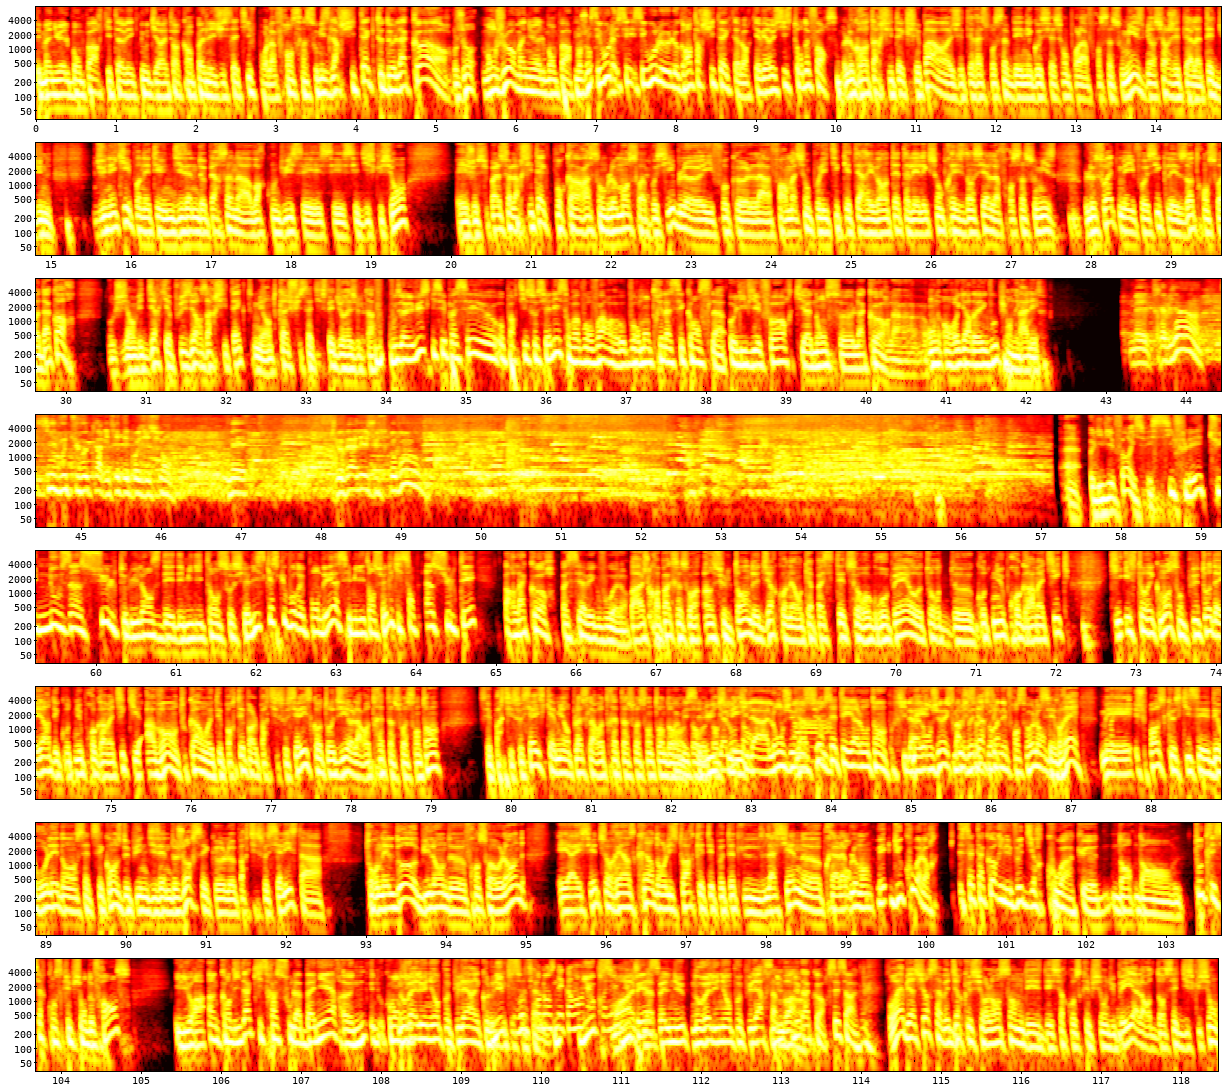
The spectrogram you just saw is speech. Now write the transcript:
C'est Manuel Bompard qui est avec nous, directeur de campagne législative pour la France Insoumise, l'architecte de l'accord. Bonjour. Bonjour Manuel Bompard. Bonjour. C'est vous, c'est vous le, le grand architecte alors qui avait réussi ce tour de force? Le grand architecte, je sais pas, hein, j'étais responsable des négociations pour la France Insoumise. Bien sûr, j'étais à la tête d'une d'une équipe. On était une dizaine de personnes à avoir conduit ces, ces, ces discussions. Et je suis pas le seul architecte. Pour qu'un rassemblement soit possible, euh, il faut que la formation politique qui était arrivée en tête à l'élection présidentielle, la France Insoumise, le souhaite, mais il faut aussi que les autres en soient d'accord. Donc j'ai envie de dire qu'il y a plusieurs architectes, mais en tout cas, je suis satisfait du résultat. Vous avez vu ce qui s'est passé euh, au Parti Socialiste? On va vous revoir, euh, vous remontrer la séquence là. Olivier Faure qui annonce l'accord là. On, on regarde avec vous puis on écoute. Allez. Mais très bien. Si vous- tu veux clarifier tes positions, mais je vais aller jusqu'au bout. Olivier Faure, il se fait siffler. Tu nous insultes, lui lance des, des militants socialistes. Qu'est-ce que vous répondez à ces militants socialistes qui se sentent insultés par l'accord passé avec vous alors? Bah, je crois pas que ce soit insultant de dire qu'on est en capacité de se regrouper autour de contenus programmatiques qui historiquement sont plutôt d'ailleurs des contenus programmatiques qui avant en tout cas ont été portés par le Parti socialiste. Quand on dit euh, la retraite à 60 ans, c'est le Parti socialiste qui a mis en place la retraite à 60 ans dans, Ouais, mais dans, c'est lui dans qui ce pays. a, l'a allongé. Bien sûr, c'était il y a longtemps. qu'il a allongé avec c'est Touraine et François Hollande. c'est vrai, mais je pense que ce qui s'est déroulé dans cette séquence depuis une dizaine de jours, c'est que le Parti socialiste a tourné le dos au bilan de François Hollande et a essayé de se réinscrire dans l'histoire qui était peut-être la sienne euh, préalablement. Mais du coup, alors, cet accord, il veut dire quoi Que dans, dans toutes les circonscriptions de France, il y aura un candidat qui sera sous la bannière. euh, nu- comment Nouvelle Union populaire écologique NUPS. et Vous le sociale. prononcez comment Nups. Moi, je l'appelle NUP, Nouvelle Union populaire, ça me va. D'accord, c'est ça. Ouais, bien sûr, ça veut dire que sur l'ensemble des, des circonscriptions du pays, alors dans cette discussion,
